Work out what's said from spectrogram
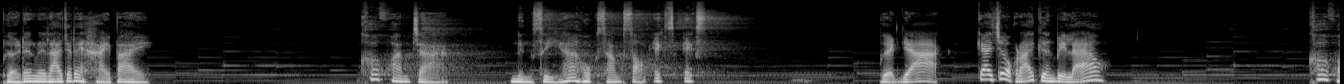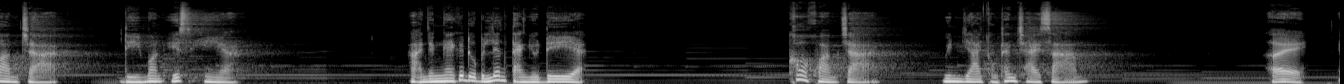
เผื่อเรื่องร้ายๆจะได้หายไป ข้อความจาก 145632xx เพื่อนยาก แกโชคร้ายเกินไปแล้ว ข้อความจาก Demon is here อ่านยังไงก็ดูเป็นเรื่องแต่งอยู่ดีอะข้อความจาก วิญญาณของท่านชายสาม เฮ้ย ไอ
